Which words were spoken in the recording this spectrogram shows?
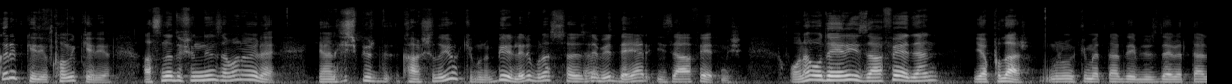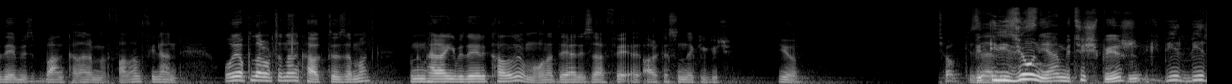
Garip geliyor, komik geliyor. Aslında düşündüğün zaman öyle. Yani hiçbir karşılığı yok ki bunun. Birileri buna sözde bir değer izafe etmiş. Ona o değeri izafe eden yapılar, bunu hükümetler diyebiliriz, devletler diyebiliriz, bankalar falan filan. O yapılar ortadan kalktığı zaman bunun herhangi bir değeri kalıyor mu? Ona değer izafe arkasındaki güç. Yok. Çok Bir güzel. illüzyon ya müthiş bir. bir bir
